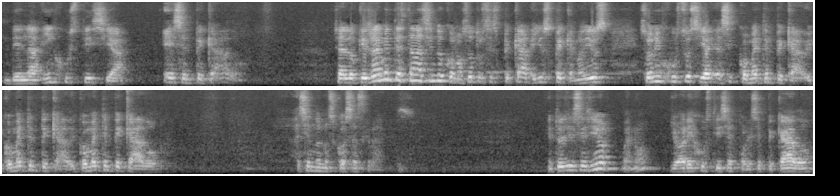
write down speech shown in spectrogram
de la injusticia es el pecado. Sea, lo que realmente están haciendo con nosotros es pecar. Ellos pecan, ellos son injustos y cometen pecado, y cometen pecado, y cometen pecado, haciéndonos cosas graves. Entonces dice Señor, bueno, yo haré justicia por ese pecado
